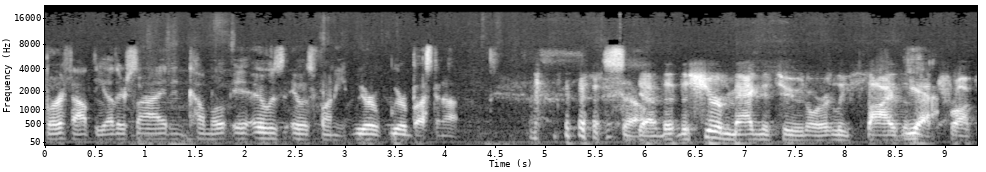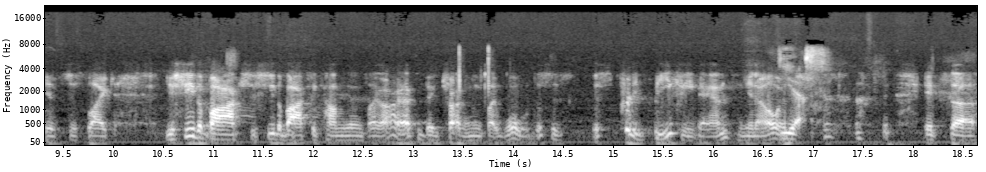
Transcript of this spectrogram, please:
birth out the other side and come. O- it, it was it was funny. We were we were busting up. So yeah, the, the sheer magnitude or at least size of Yeah. that truck, it's just like you see the box, you see the box that comes in, it's like, all right, that's a big truck, and it's like, whoa, this is this is pretty beefy, man. You know, it's, yes, it's uh,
